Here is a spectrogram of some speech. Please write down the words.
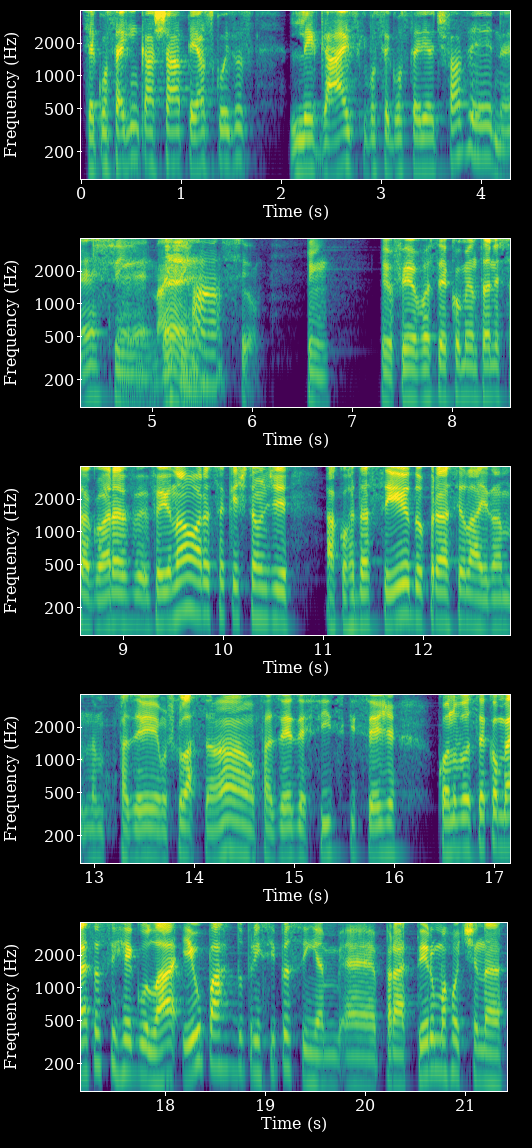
você consegue encaixar até as coisas legais que você gostaria de fazer, né? Sim. É mais é. fácil. Sim. Eu, você comentando isso agora, veio na hora essa questão de acordar cedo para, sei lá, ir na, na, fazer musculação, fazer exercício que seja. Quando você começa a se regular, eu parto do princípio assim, é, é para ter uma rotina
